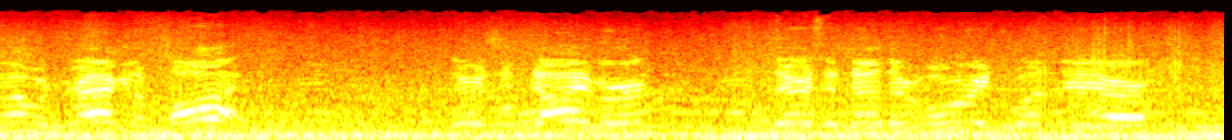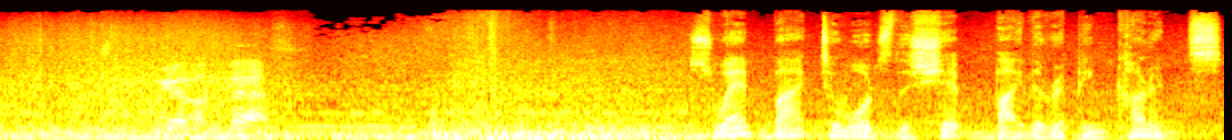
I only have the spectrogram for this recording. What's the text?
Now we're dragging a pot. There's a diver. There's another orange one there. We have a mess. Swept back towards the ship by the ripping currents,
